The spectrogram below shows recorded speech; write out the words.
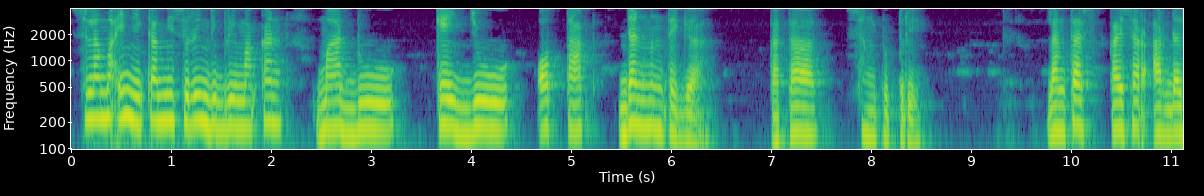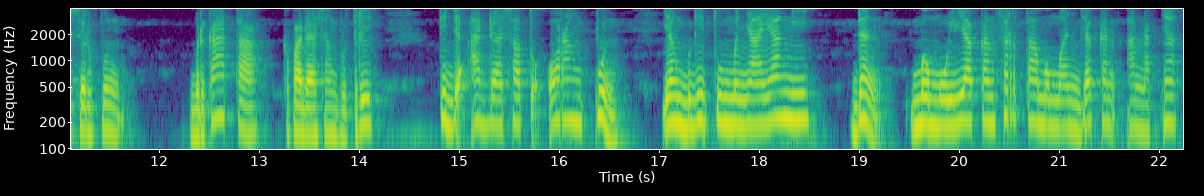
selama ini kami sering diberi makan madu, keju, otak, dan mentega, kata sang putri. Lantas Kaisar Ardashir pun berkata kepada sang putri, tidak ada satu orang pun yang begitu menyayangi dan memuliakan serta memanjakan anaknya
